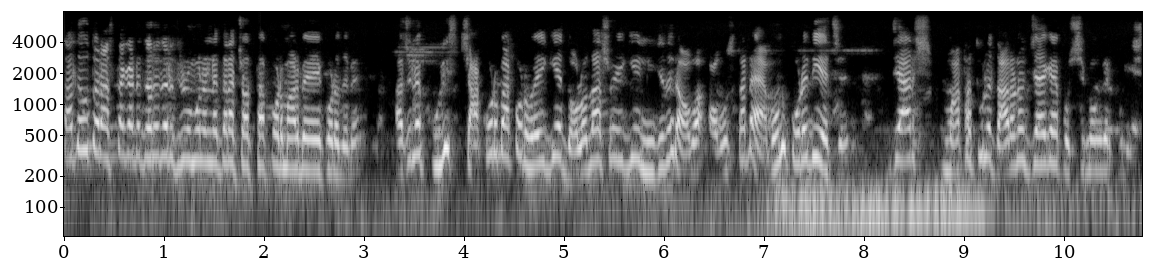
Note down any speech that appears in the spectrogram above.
তাদেরও তো রাস্তাঘাটে ধরে ধরে তৃণমূলের নেতারা চত্থাপ্পড় মারবে, এ করে দেবে। আসলে পুলিশ চাকর বাকর হয়ে গিয়ে, দলদাস হয়ে গিয়ে নিজেদের অব- অবস্থাটা এমন করে দিয়েছে যে আর মাথা তুলে দাঁড়ানোর জায়গায় পশ্চিমবঙ্গের পুলিশ।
